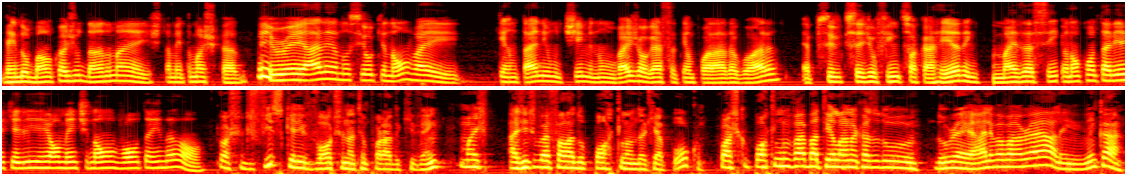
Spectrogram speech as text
vem do banco ajudando, mas também tá machucado. Bem, o Ray Allen anunciou que não vai tentar nenhum time, não vai jogar essa temporada agora. É possível que seja o fim de sua carreira, mas assim, eu não contaria que ele realmente não volta ainda não. Eu acho difícil que ele volte na temporada que vem, mas a gente vai falar do Portland daqui a pouco. Eu acho que o Portland vai bater lá na casa do, do Ray Allen e vai falar, Ray Allen, vem cá.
